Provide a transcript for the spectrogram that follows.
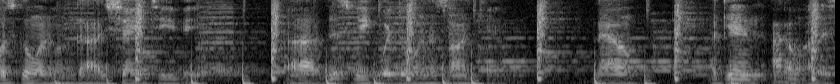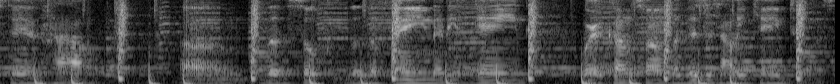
What's going on, guys? Shame TV. Uh, this week we're doing Hassan Campbell. Now, again, I don't understand how um, the so the, the fame that he's gained, where it comes from, but this is how he came to us.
